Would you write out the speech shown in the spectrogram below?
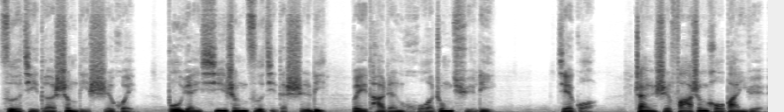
自己得胜利实惠，不愿牺牲自己的实力为他人火中取栗。结果，战事发生后半月，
